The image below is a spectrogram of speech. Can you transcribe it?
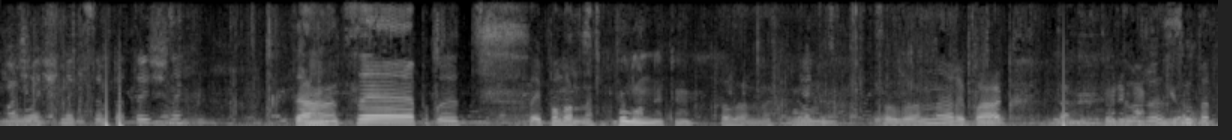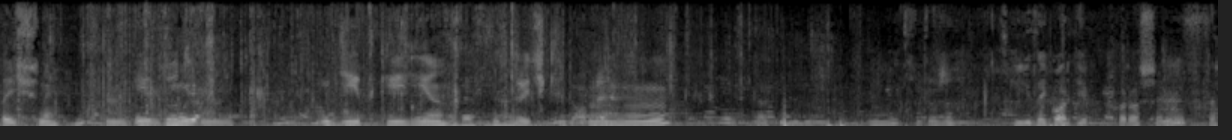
Молочник симпатичний. Так, це цей полонне. Полонне, так. Полонне. Полонне. Полонне, рибак. Дуже симпатичний. І тут дітки є. Сестрички. Угу. Це дуже Скільки цей кортик? хороше місце.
